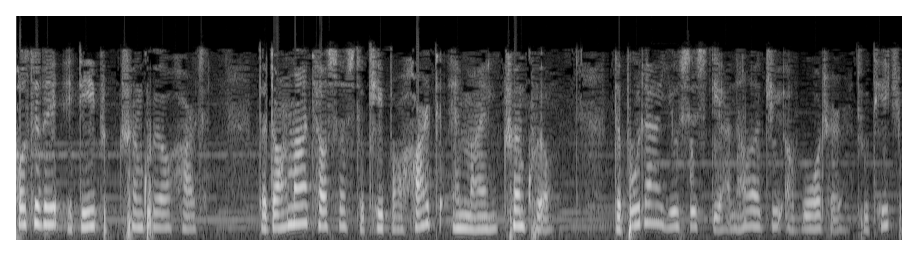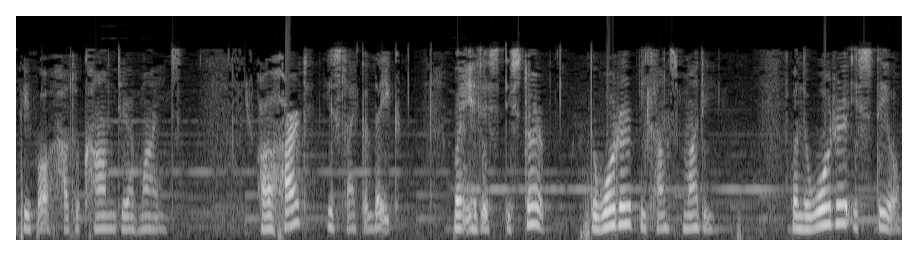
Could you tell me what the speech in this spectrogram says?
Cultivate a deep, tranquil heart. The Dharma tells us to keep our heart and mind tranquil. The Buddha uses the analogy of water to teach people how to calm their minds. Our heart is like a lake. When it is disturbed, the water becomes muddy. When the water is still,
